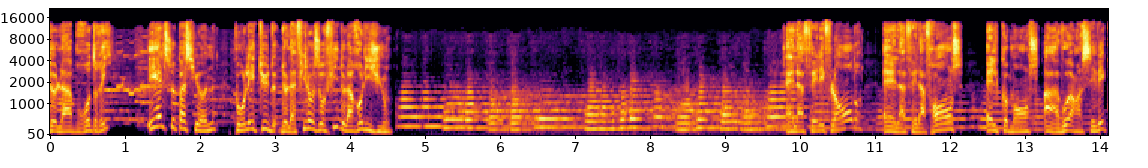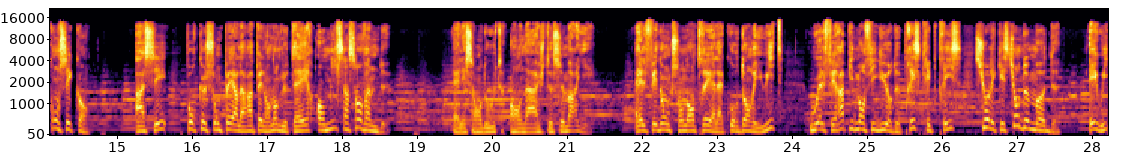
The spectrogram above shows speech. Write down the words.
de la broderie, et elle se passionne pour l'étude de la philosophie de la religion. Elle a fait les Flandres, elle a fait la France, elle commence à avoir un CV conséquent. Assez pour que son père la rappelle en Angleterre en 1522. Elle est sans doute en âge de se marier. Elle fait donc son entrée à la cour d'Henri VIII, où elle fait rapidement figure de prescriptrice sur les questions de mode. Et oui,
